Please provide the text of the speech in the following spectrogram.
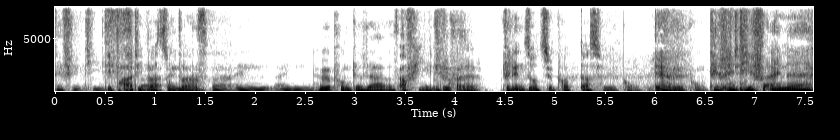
definitiv. die Party Es war super. Ein, es war ein, ein Höhepunkt des Jahres. Auf jeden definitiv. Fall. Für den Soziopod das Höhepunkt. Der Höhepunkt. Definitiv eine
